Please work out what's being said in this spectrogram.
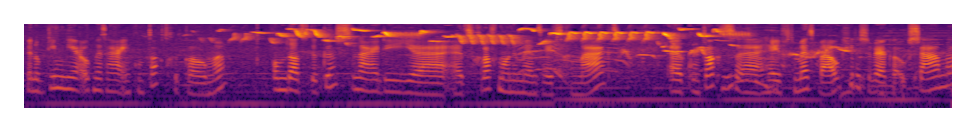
ben op die manier ook met haar in contact gekomen. Omdat de kunstenaar die het grafmonument heeft gemaakt, contact heeft met Boukje. Dus ze werken ook samen.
